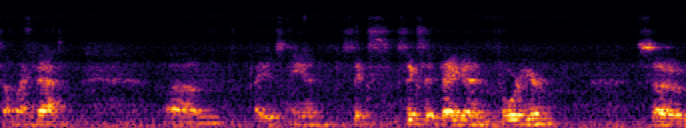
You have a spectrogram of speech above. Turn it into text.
something like that. Um, maybe it's ten, six, six at Dega and four here. So,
